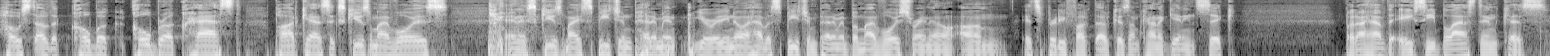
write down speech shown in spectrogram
host of the Cobra, Cobra Cast podcast. Excuse my voice and excuse my speech impediment. You already know I have a speech impediment, but my voice right now, um, it's pretty fucked up because I'm kind of getting sick. But I have the AC blasting because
